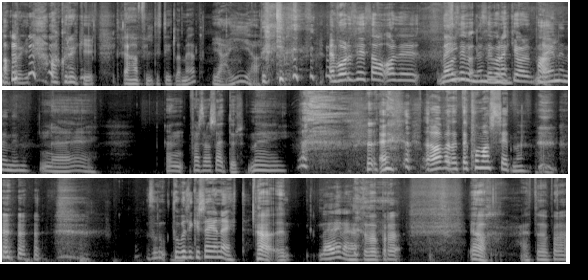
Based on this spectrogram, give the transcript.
Akkur ekki? Akkur ekki? Já, hann fylgdi stíla með. Já, já. En voru þið þá orðið, nei, þið, nei, þið voru ekki orðið par? Nei, nei, nei. Nei. En fannst það sætur? Nei. en, það var, þetta kom alls setna. þú, þú vilt ekki segja neitt? Ja, nei, nei, þetta var bara, já, þetta var bara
